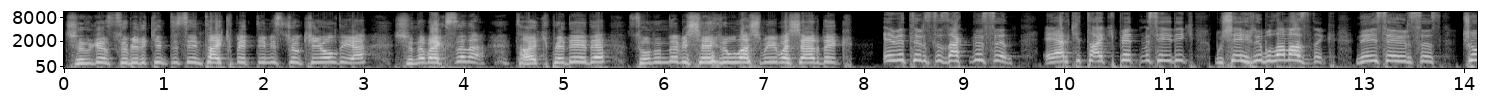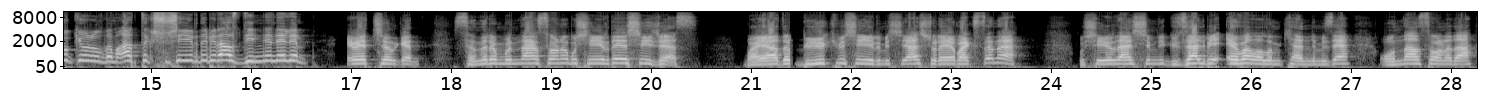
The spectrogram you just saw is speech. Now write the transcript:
Çılgın su birikintisini takip ettiğimiz çok iyi oldu ya. Şuna baksana. Takip ede ede sonunda bir şehre ulaşmayı başardık. Evet hırsız haklısın. Eğer ki takip etmeseydik bu şehri bulamazdık. Neyse hırsız çok yoruldum artık şu şehirde biraz dinlenelim. Evet çılgın. Sanırım bundan sonra bu şehirde yaşayacağız. Bayağı da büyük bir şehirmiş ya. Şuraya baksana. Bu şehirden şimdi güzel bir ev alalım kendimize. Ondan sonra da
